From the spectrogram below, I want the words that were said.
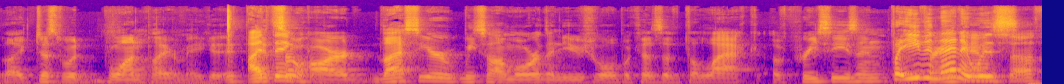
Like, just would one player make it? it I it's so hard. Last year we saw more than usual because of the lack of preseason. But even then, it was- stuff.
